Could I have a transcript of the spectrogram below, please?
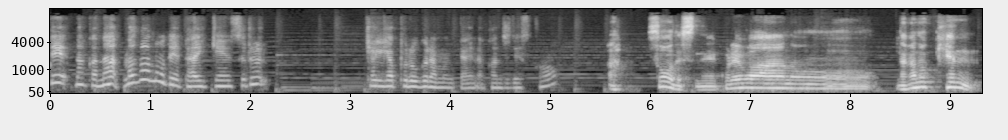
で、なんかな長野で体験するキャリアプログラムみたいな感じですか？あそうですね。これは、あの、長野県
